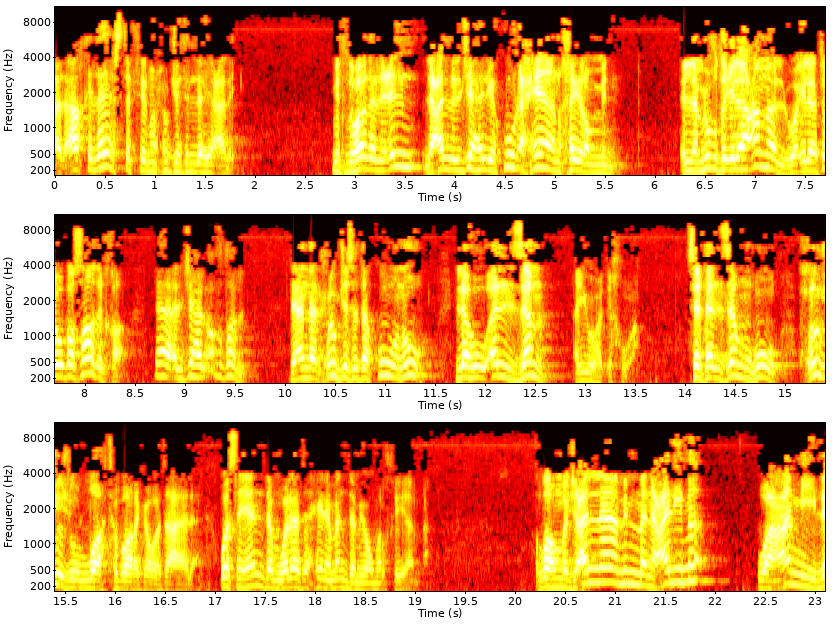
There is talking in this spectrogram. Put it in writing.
العاقل لا يستكثر من حجة الله عليه مثل هذا العلم لعل الجهل يكون أحيانا خيرا منه. إن لم يفضي إلى عمل وإلى توبة صادقة لا الجهل أفضل. لأن الحجة ستكون له ألزم أيها الإخوة. ستلزمه حجج الله تبارك وتعالى وسيندم ولا تحين مندم يوم القيامة. اللهم اجعلنا ممن علم وعمل.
